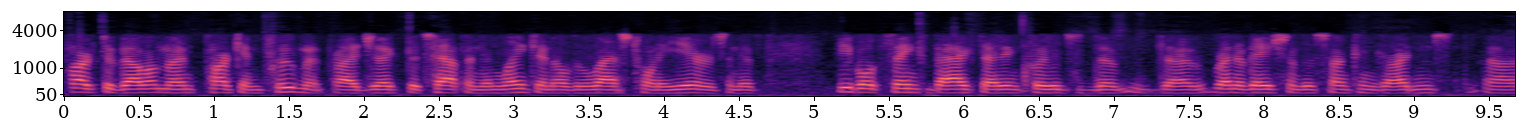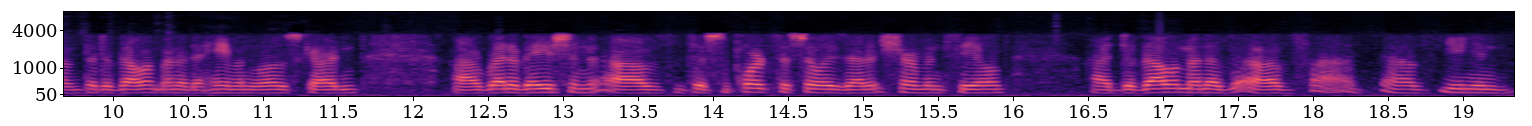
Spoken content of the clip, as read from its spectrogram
park development, park improvement project that's happened in Lincoln over the last 20 years. And if people think back, that includes the, the renovation of the Sunken Gardens, uh, the development of the Hamann Rose Garden, uh, renovation of the support facilities out at Sherman Field, uh, development of, of, uh, of Union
